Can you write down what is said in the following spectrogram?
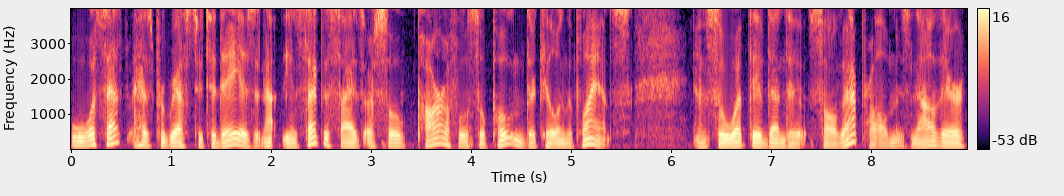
Well, what's that has progressed to today is that the insecticides are so powerful, so potent, they're killing the plants. And so what they've done to solve that problem is now they're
